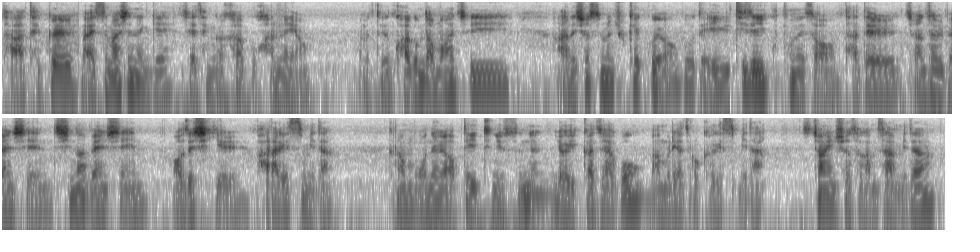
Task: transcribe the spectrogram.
다 댓글 말씀하시는 게 제 생각하고 같네요. 아무튼 과금 너무 하지 않으셨으면 좋겠고요. 또 내일 TJ 쿠폰에서 다들 전설 변신, 신화 변신 얻으시길 바라겠습니다. 그럼 오늘 업데이트 뉴스는 여기까지 하고 마무리하도록 하겠습니다. 시청해주셔서 감사합니다.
